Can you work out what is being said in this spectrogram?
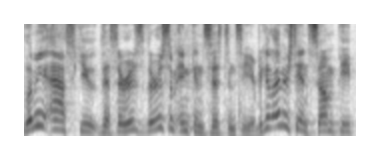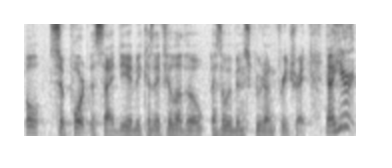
let me ask you this: there is there is some inconsistency here because I understand some people support this idea because they feel as though, as though we've been screwed on free trade. Now here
